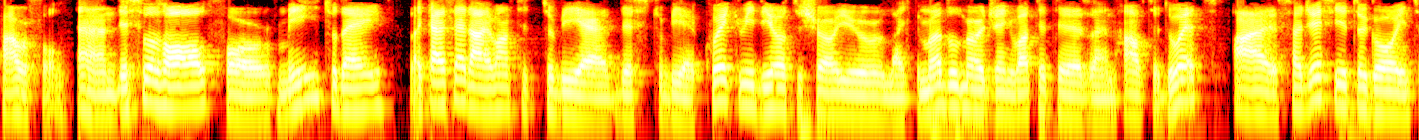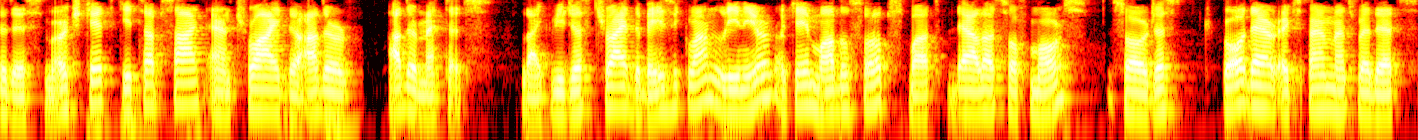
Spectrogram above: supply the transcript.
powerful. And this was all for me today. Like I said, I wanted to be a, this to be a quick video to show you like the model merging, what it is and how to do it. I suggest you to go into this merge kit GitHub site and try the other other methods like we just tried the basic one, linear, okay, model soups, but there are lots of more. So just go there, experiment with it.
